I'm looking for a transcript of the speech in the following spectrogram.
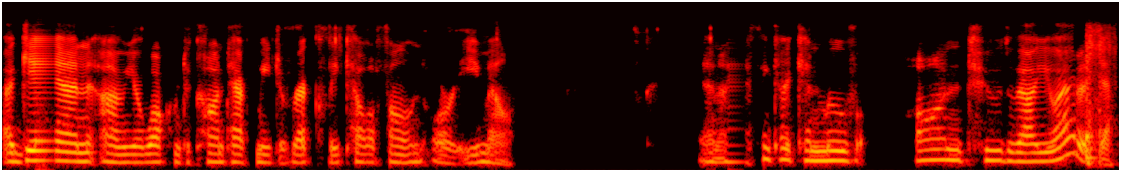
Again, um, you're welcome to contact me directly, telephone or email. And I think I can move on to the value added debt.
